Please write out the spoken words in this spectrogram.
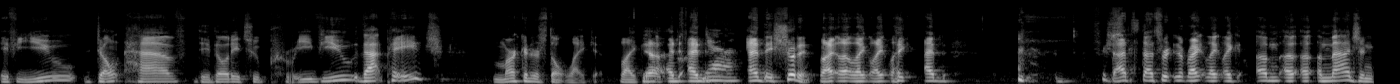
if you don't have the ability to preview that page, marketers don't like it. Like, yeah. and and, yeah. and they shouldn't, right? Like like like and. that's that's right. Like like um, uh, uh, imagine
